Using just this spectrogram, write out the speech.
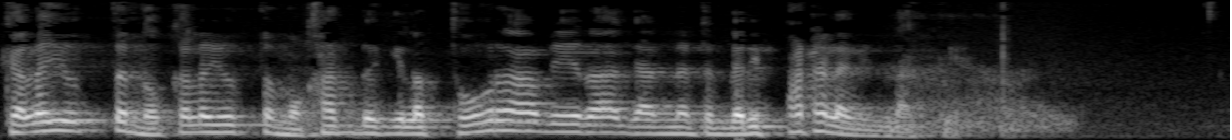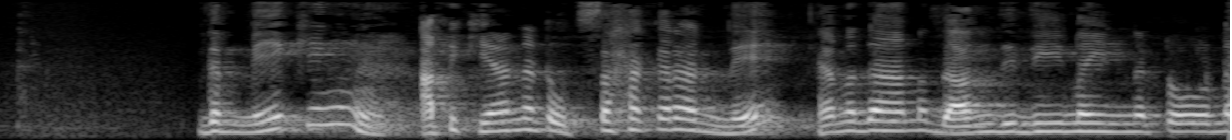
කල යුත්ත නොකල යුත්ත මොකද්ද කියලා තෝරා බේරා ගන්නට බැරි පටලැවිල්ලක් තියෙනවා. දැන් මේකෙන් අපි කියන්නට උත්සාහ කරන්නේ හැමදාම දන් දීම ඉන්නට ඕන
